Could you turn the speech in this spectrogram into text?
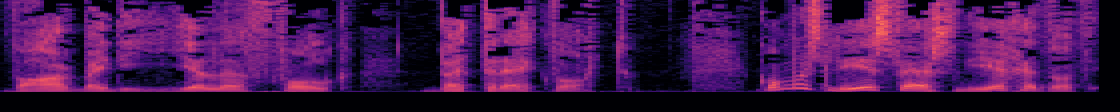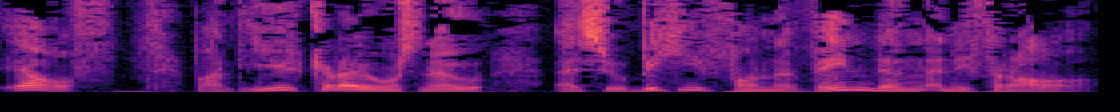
waarby die hele volk betrek word. Kom ons lees vers 9 tot 11, want hier kry ons nou 'n so bietjie van 'n wending in die verhaal.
